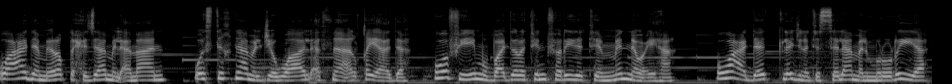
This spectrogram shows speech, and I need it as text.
وعدم ربط حزام الأمان واستخدام الجوال أثناء القيادة وفي مبادرة فريدة من نوعها. وعدت لجنة السلامة المرورية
